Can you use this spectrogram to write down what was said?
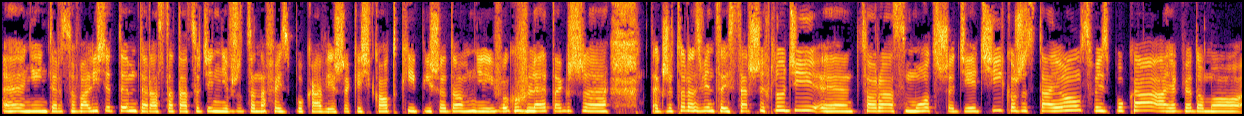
e, nie interesowali się tym, teraz tata codziennie wrzuca na Facebooka, wiesz, jakieś kotki, pisze do mnie i w ogóle, także, także coraz więcej starszych ludzi, e, coraz młodsze dzieci korzystają z Facebooka, a jak wiadomo,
